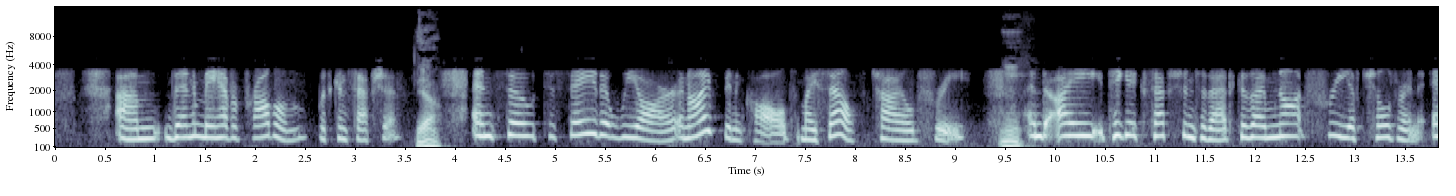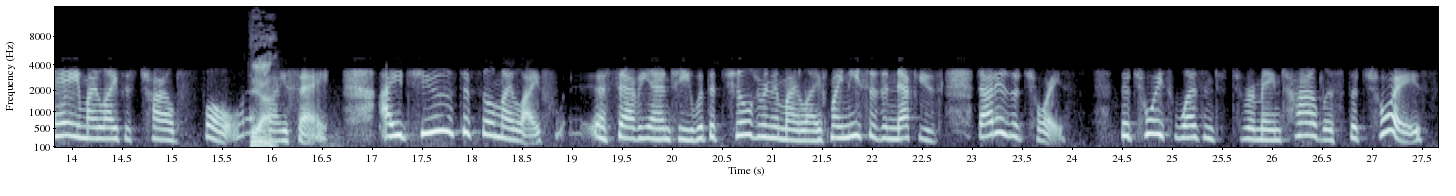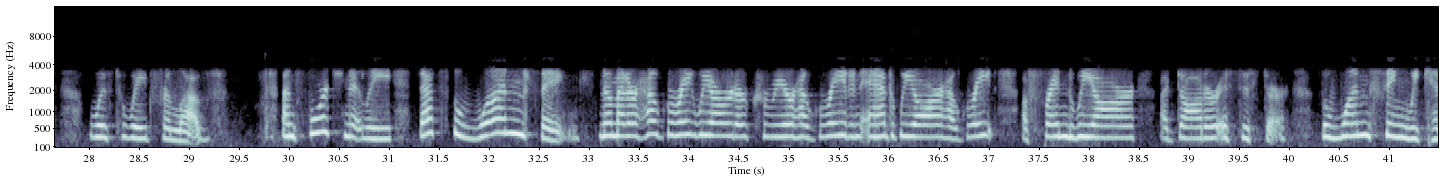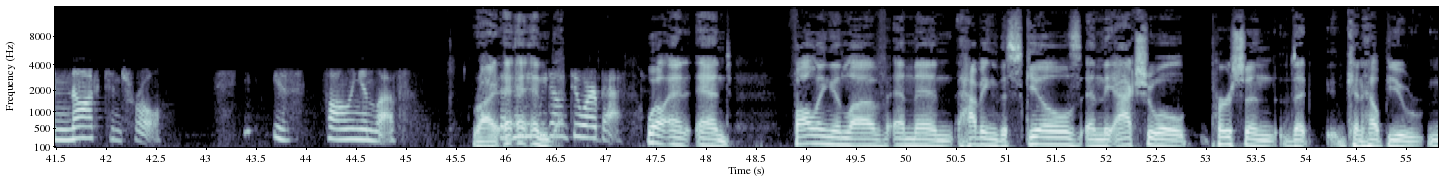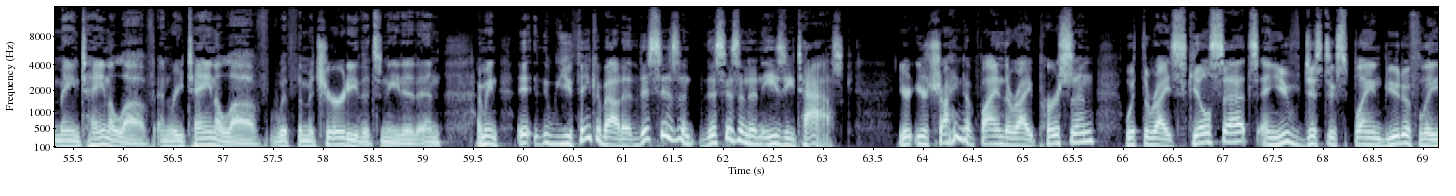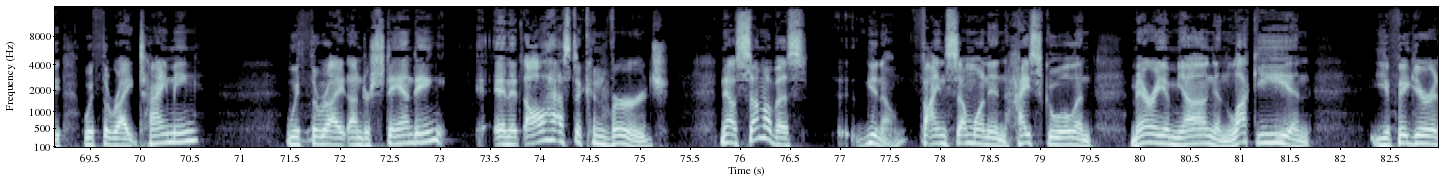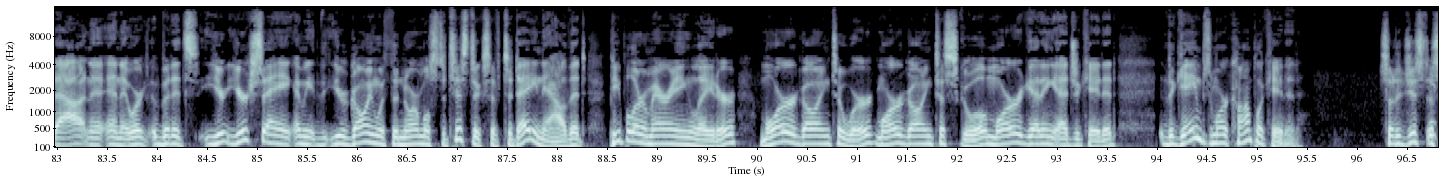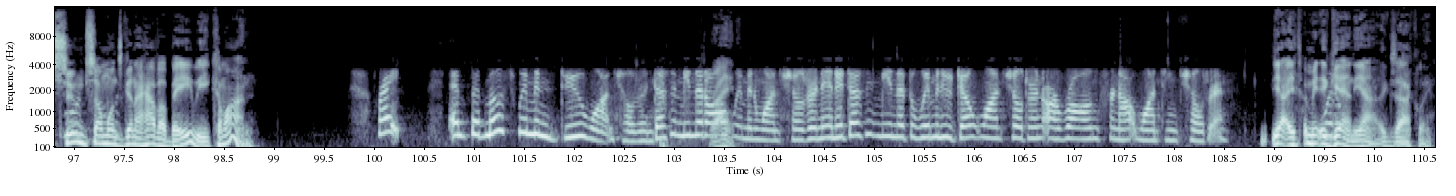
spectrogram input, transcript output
um, then may have a problem with conception. Yeah. And so to say that we are, and I've been called myself child free, and I take exception to that because I'm not free of children. A, my life is child full, as Yeah. I say. I choose to fill my life, a savvy auntie, with the children in my life, my nieces and nephews. That is a choice. The choice wasn't to remain childless. The choice was to wait for love. Unfortunately, that's the one thing, no matter how great we are at our career, how great an aunt we are, how great a friend we are, a daughter, a sister, the one thing we cannot control is falling in love. Right. And, mean we don't do our best. well, and and falling in love, and then having the skills and the actual person that can help you maintain a love and retain a love with the maturity that's needed. And I mean, it, you think about it. This isn't this isn't an easy task. You're, you're trying to find the right person with the right skill sets, and you've just explained beautifully with the right timing, with the right understanding, and it all has to converge. Now, some of us, you know, find someone in high school and marry them young and lucky, and you figure it out and it, and it works. But it's you're you're saying. I mean, you're going with the normal statistics of today now that people are marrying later, more are going to work, more are going to school, more are getting educated. The game's more complicated. So to just assume someone's going to have a baby, come on. Right. And but most women do want children. Doesn't mean that all Right. women want children, and it doesn't mean that the women who don't want children are wrong for not wanting children. Yeah, I mean, again, yeah, exactly.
